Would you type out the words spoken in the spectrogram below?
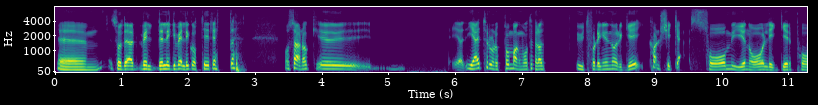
Så det, veld, det ligger veldig godt til rette og så er nok eh, Jeg tror nok på mange måter at utfordringen i Norge kanskje ikke så mye nå ligger på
